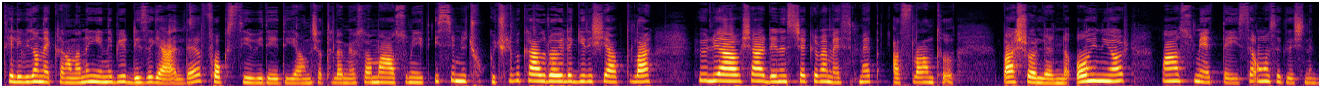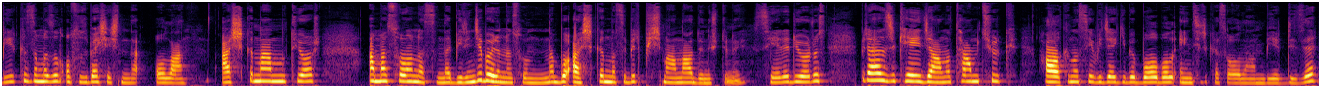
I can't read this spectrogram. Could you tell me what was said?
televizyon ekranlarına yeni bir dizi geldi. Fox TV'deydi yanlış hatırlamıyorsam. Masumiyet isimli çok güçlü bir kadroyla giriş yaptılar. Hülya Avşar, Deniz Çakır ve Mehmet Aslantu başrollerinde oynuyor. Masumiyet'te ise 18 yaşında bir kızımızın 35 yaşında olan aşkını anlatıyor. Ama sonrasında birinci bölümün sonunda bu aşkın nasıl bir pişmanlığa dönüştüğünü seyrediyoruz. Birazcık heyecanlı, tam Türk halkını seveceği gibi bol bol entrikası olan bir dizi.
